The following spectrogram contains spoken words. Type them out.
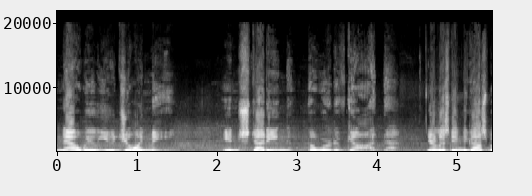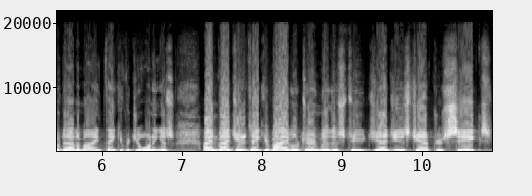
Now, will you join me in studying the Word of God? You're listening to Gospel Dynamite. Thank you for joining us. I invite you to take your Bible, turn with us to Judges chapter 6.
